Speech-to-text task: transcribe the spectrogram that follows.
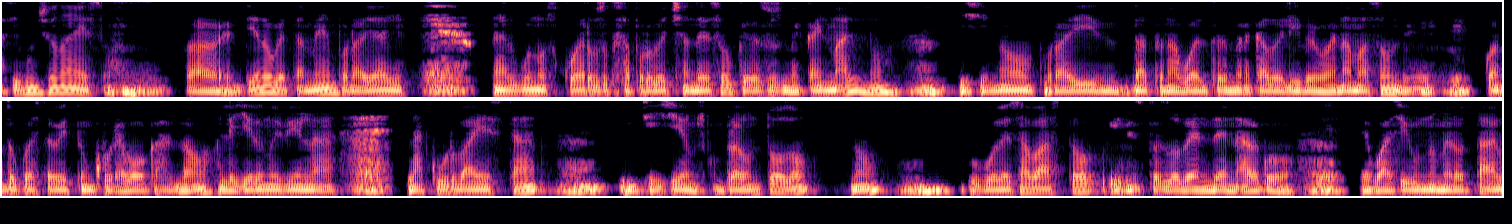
Así funciona eso. entiendo que también por ahí hay algunos cuervos que se aprovechan de eso, que de esos me caen mal, ¿no? Y si no, por ahí date una vuelta en Mercado Libre o en Amazon de cuánto cuesta ahorita un cubrebocas, ¿no? Leyeron muy bien la, la curva esta y que hicieron, pues compraron todo, ¿no? Hubo desabasto y después lo venden algo, le voy un número tal,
